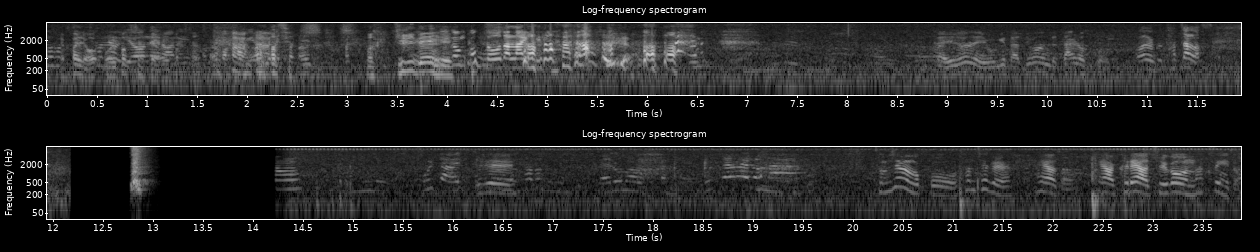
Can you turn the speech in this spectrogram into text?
야, 빨리 위원회라는 거. 얼박샷. 막 들이대. 이건 꼭 넣어달라 이게. 나 예전에 여기 다 찍었는데 잘렸어. 맞아, 그거 다 잘랐어. 이제 점심을 먹고 산책을 해야죠. 해야 그래야 즐거운 학생이죠.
